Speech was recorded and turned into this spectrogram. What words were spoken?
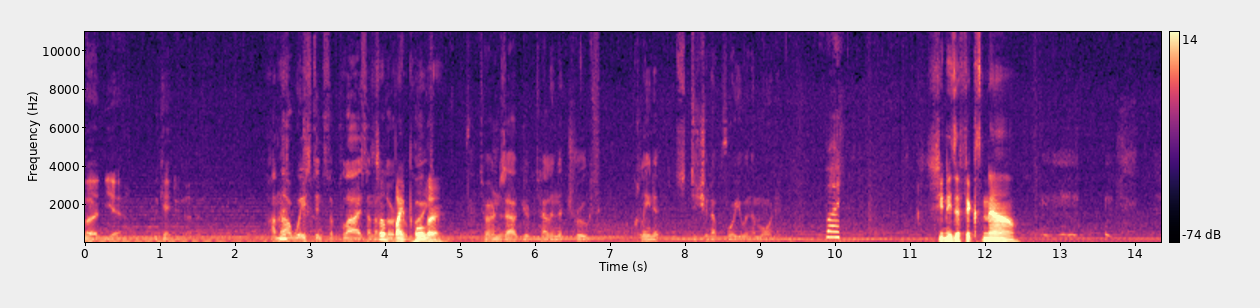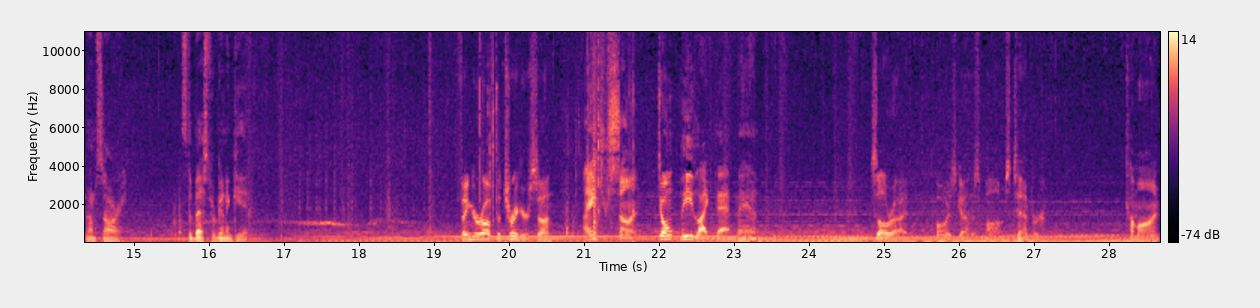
But yeah, we can't do nothing. I'm not wasting supplies on a So lurker bipolar. bite. Turns out you're telling the truth. Clean it, stitch it up for you in the morning. But She needs a fix now. I'm sorry. It's the best we're gonna get. Finger off the trigger, son. I ain't your son. Don't be like that, man. It's all right. Boy's got his mom's temper. Come on.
